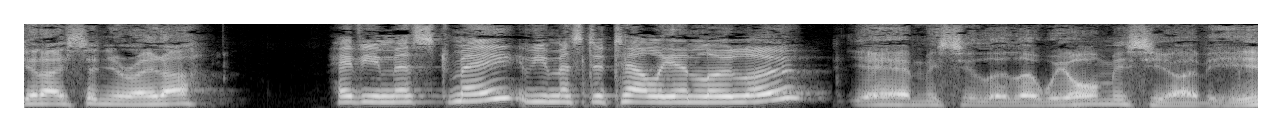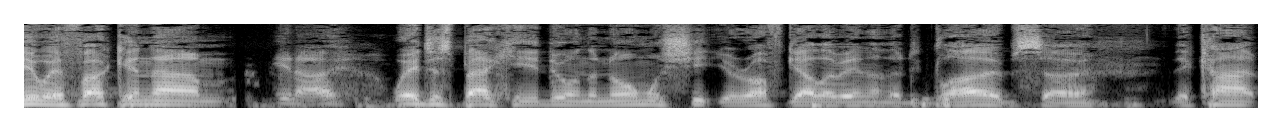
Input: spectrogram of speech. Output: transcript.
G'day, senorita. Have you missed me? Have you missed Italian Lulu? Yeah, miss you, Lulu. We all miss you over here. We're fucking, um, you know, we're just back here doing the normal shit. You're off gallivanting the globe, so they can't.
